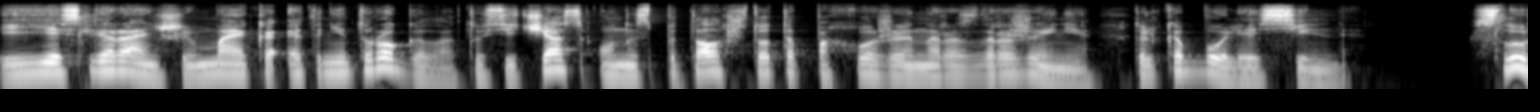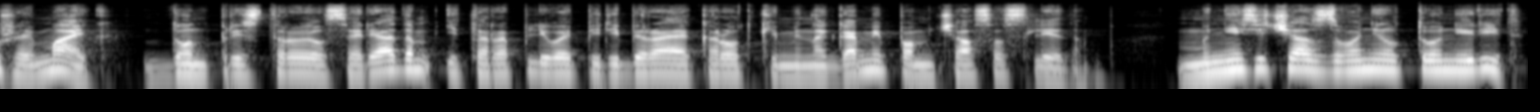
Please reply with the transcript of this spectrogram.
и если раньше Майка это не трогало, то сейчас он испытал что-то похожее на раздражение, только более сильное. «Слушай, Майк!» Дон пристроился рядом и, торопливо перебирая короткими ногами, помчался следом. «Мне сейчас звонил Тони Рид.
